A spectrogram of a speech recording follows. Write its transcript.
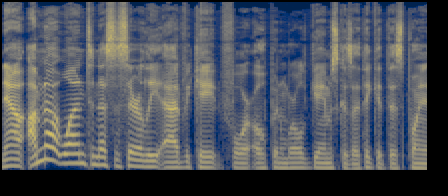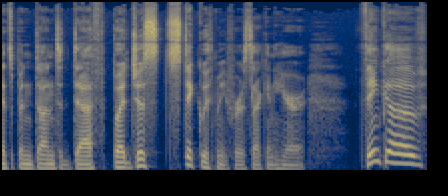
Now, I'm not one to necessarily advocate for open world games because I think at this point it's been done to death, but just stick with me for a second here. Think of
